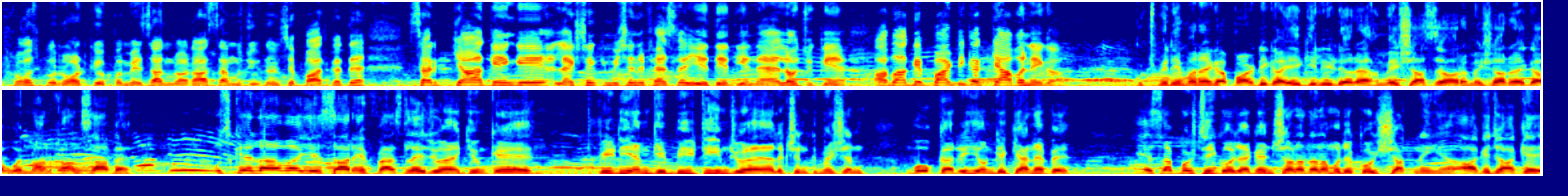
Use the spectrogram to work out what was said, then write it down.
फिरोजपुर रोड के ऊपर मेरे साथ मुराद साहब मौजूद हैं उनसे बात करते हैं। सर क्या कहेंगे? इलेक्शन कमीशन ने फैसला ये दे दिया नया हो चुके हैं। अब आगे पार्टी का क्या बनेगा? कुछ भी नहीं बनेगा। पार्टी का एक ही लीडर है हमेशा से और हमेशा रहेगा वो इमरान खान साहब है। उसके अलावा ये सारे फैसले जो हैं क्योंकि पीडीएम की बी टीम जो है इलेक्शन कमीशन वो कर रही है उनके कहने पे। ये सब कुछ ठीक हो जाएगा इन ताला मुझे कोई शक नहीं है। आगे जाके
